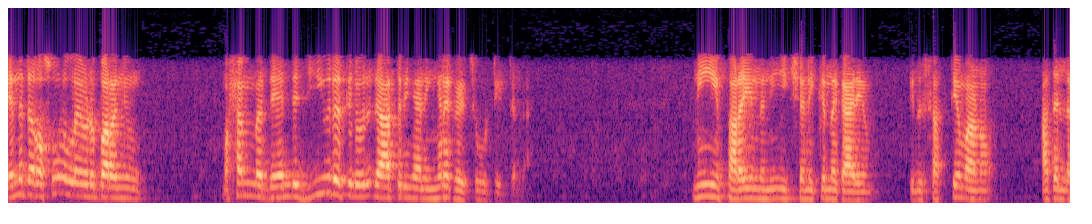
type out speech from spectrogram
എന്നിട്ട് റസൂലുള്ളയോട് പറഞ്ഞു മുഹമ്മദ് എന്റെ ജീവിതത്തിൽ ഒരു രാത്രി ഞാൻ ഇങ്ങനെ കഴിച്ചു കൂട്ടിയിട്ടില്ല. നീ പറയുന്ന നീ ക്ഷണിക്കുന്ന കാര്യം ഇത് സത്യമാണോ? അതല്ല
